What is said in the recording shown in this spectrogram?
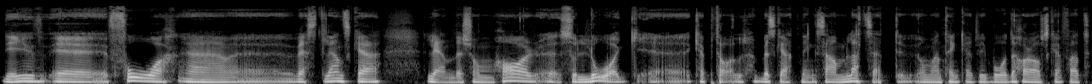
Det är ju eh, få eh, västerländska länder som har så låg kapitalbeskattning samlat sett. Om man tänker att vi både har avskaffat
